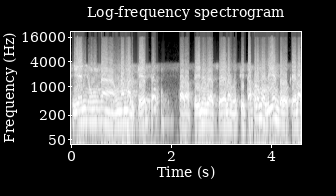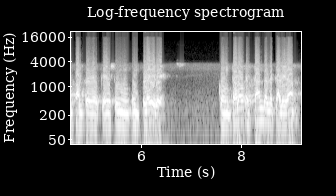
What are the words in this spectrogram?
tiene una, una marqueta para fines de hacer, si está promoviendo lo que es la parte de lo que es un, un play de, con todos los estándares de calidad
